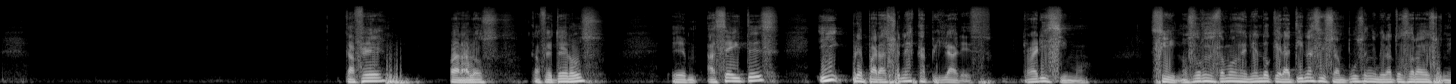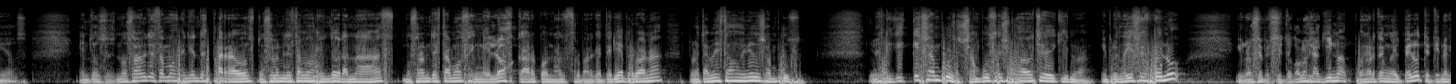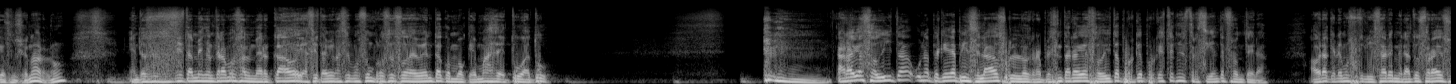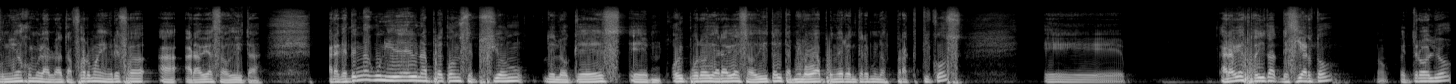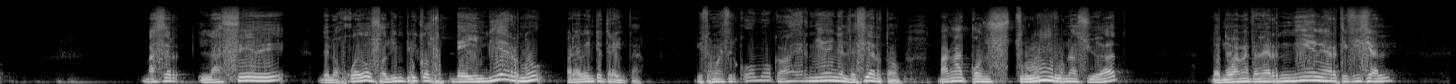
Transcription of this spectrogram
café para los cafeteros, eh, aceites y preparaciones capilares. Rarísimo. Sí, nosotros estamos vendiendo queratinas y shampoos en Emiratos Árabes Unidos. Entonces, no solamente estamos vendiendo espárragos, no solamente estamos vendiendo granadas, no solamente estamos en el Oscar con nuestra marquetería peruana, pero también estamos vendiendo shampoos. Y me dije, ¿qué, qué shampoos? Shampoos hechos a base de quinoa. Y pregunté, ¿y es bueno? Y no sé, pero si te comes la quinoa, ponerte en el pelo te tiene que funcionar, ¿no? Entonces así también entramos al mercado y así también hacemos un proceso de venta como que más de tú a tú. Arabia Saudita, una pequeña pincelada sobre lo que representa Arabia Saudita. ¿Por qué? Porque esta es nuestra siguiente frontera. Ahora queremos utilizar Emiratos Árabes Unidos como la plataforma de ingreso a Arabia Saudita. Para que tengan una idea y una preconcepción de lo que es eh, hoy por hoy Arabia Saudita, y también lo voy a poner en términos prácticos, eh, Arabia Saudita, desierto, petróleo, va a ser la sede de los Juegos Olímpicos de invierno para el 2030. Y van a decir, ¿cómo que va a haber nieve en el desierto? Van a construir una ciudad donde van a tener nieve artificial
